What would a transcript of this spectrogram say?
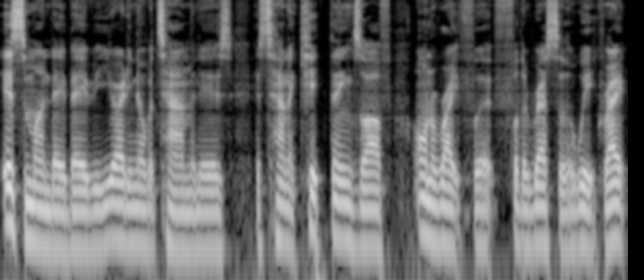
It's Monday, baby. You already know what time it is. It's time to kick things off on the right foot for the rest of the week, right?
